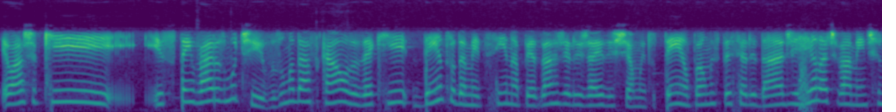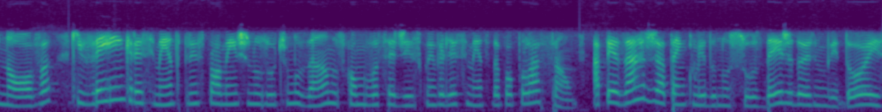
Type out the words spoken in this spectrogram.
Eu acho que isso tem vários motivos. Uma das causas é que, dentro da medicina, apesar de ele já existir há muito tempo, é uma especialidade relativamente nova, que vem em crescimento principalmente nos últimos anos, como você disse, com o envelhecimento da população. Apesar de já estar incluído no SUS desde 2002,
